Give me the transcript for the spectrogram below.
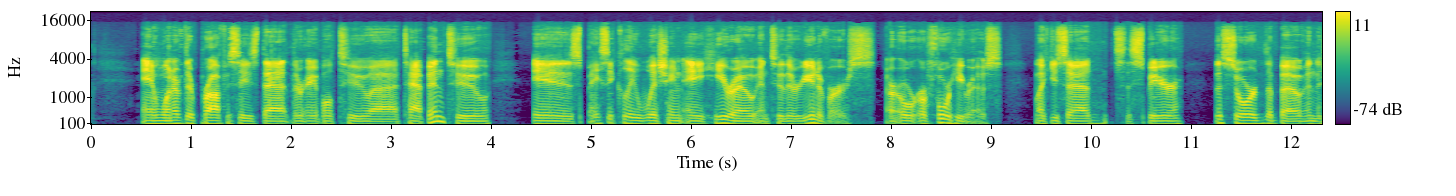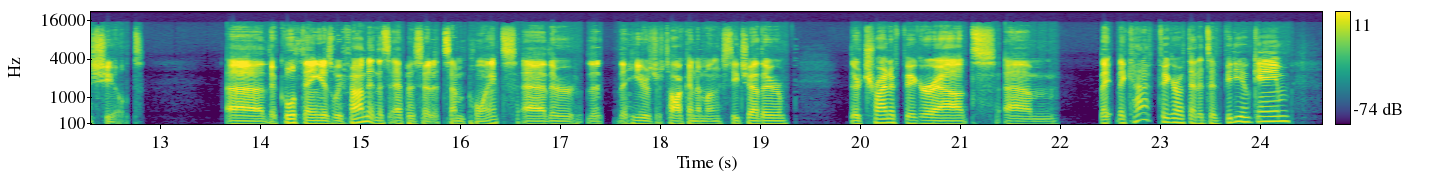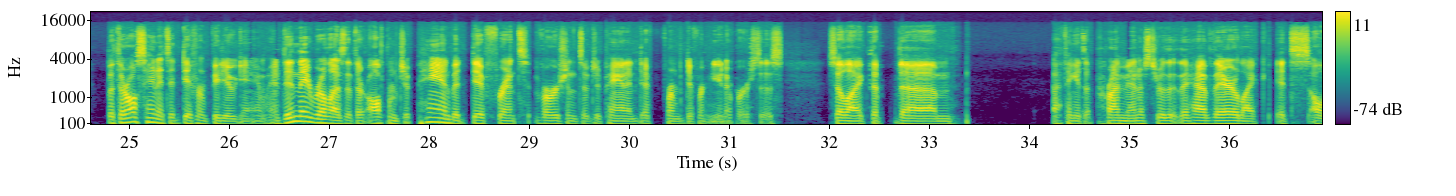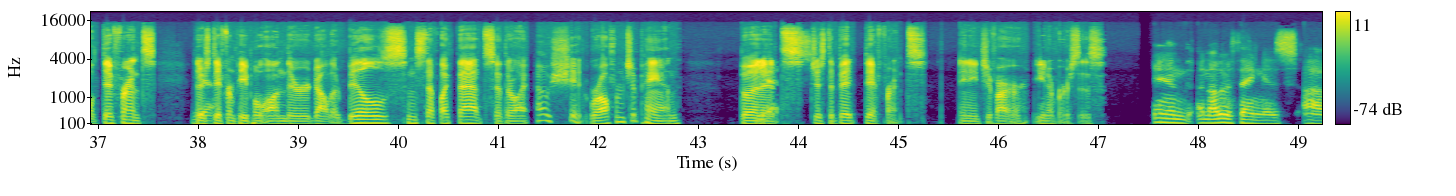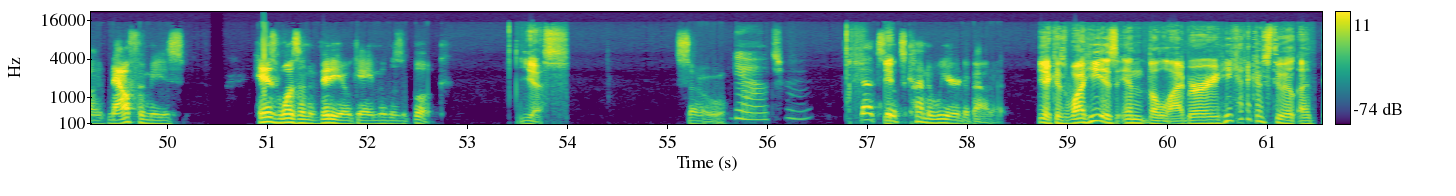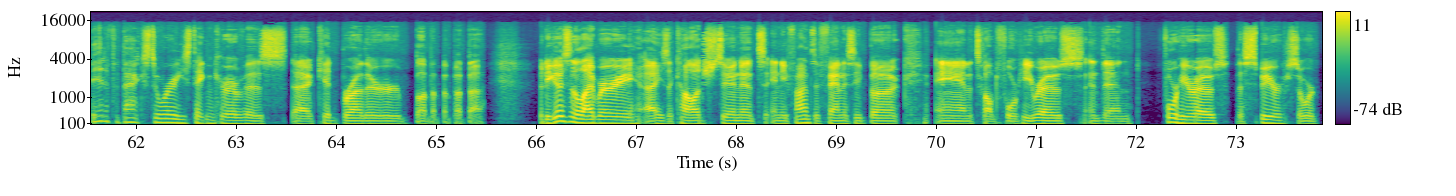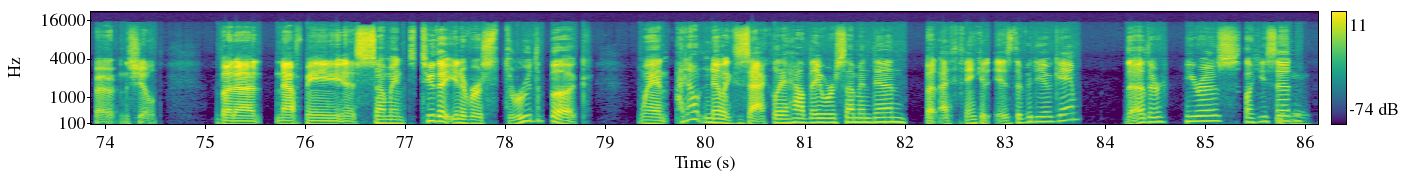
and one of their prophecies that they're able to uh, tap into is basically wishing a hero into their universe, or, or, or four heroes. Like you said, it's the spear, the sword, the bow, and the shield. Uh, the cool thing is we found it in this episode at some point. Uh, they're the, the heroes are talking amongst each other. They're trying to figure out. Um, they they kind of figure out that it's a video game, but they're all saying it's a different video game. And then they realize that they're all from Japan, but different versions of Japan and diff- from different universes. So like the the um, I think it's a prime minister that they have there. Like it's all different. There's Yeah. different people on their dollar bills and stuff like that. So they're like, oh shit, we're all from Japan, but it's just a bit different in each of our universes. and another thing is uh Naofumi's his wasn't a video game it was a book Yes. so Yeah, that's right. that's Yeah. what's kind of weird about it Yeah, because while he is in the library, he kind of goes through a, a bit of a backstory. He's taking care of his uh, kid brother, blah, blah, blah, blah, blah. But he goes to the library. Uh, he's a college student and he finds a fantasy book and it's called Four Heroes. And then Four Heroes, the spear, sword, bow, and the shield. But uh, Naofumi is summoned to that universe through the book when I don't know exactly how they were summoned in, but I think it is the video game, the other heroes, like you said. Mhm.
